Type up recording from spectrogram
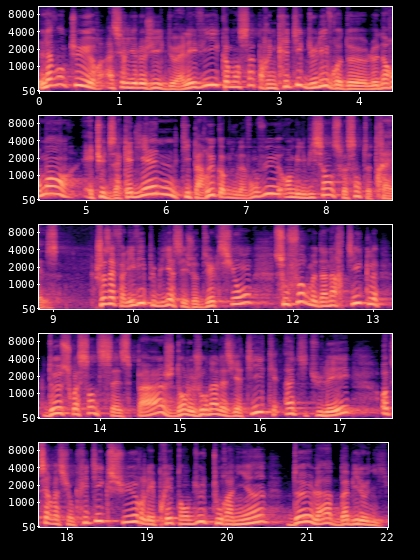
L'aventure assyriologique de Halévy commença par une critique du livre de Le Normand, Études acadiennes, qui parut, comme nous l'avons vu, en 1873. Joseph Halévy publia ses objections sous forme d'un article de 76 pages dans le journal asiatique intitulé Observations critiques sur les prétendus touraniens de la Babylonie.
